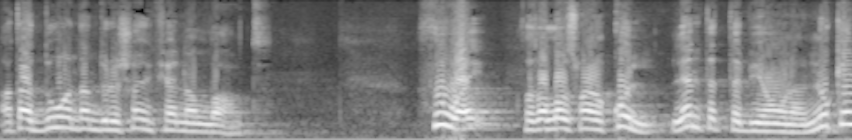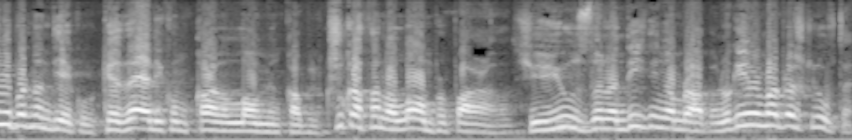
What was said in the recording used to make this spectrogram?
Ata duan ta ndryshojnë fjalën e Allahut. Thuaj, thotë Allahu subhanahu, kul len tettebiuna, nuk keni për të na ndjekur, kedhalikum kale Allahu min kabl. Kështu ka thënë Allahu më përpara, që ju s'do na ndiqni nga mbrapa, nuk keni marrë plaçkë lufte.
